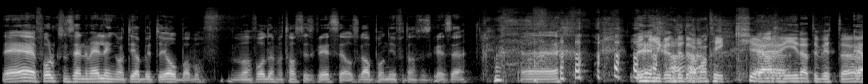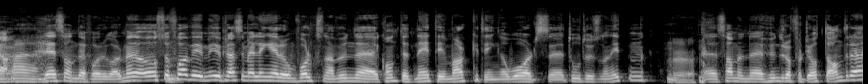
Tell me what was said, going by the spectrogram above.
Det er folk som sender melding om at de har bytta jobb og har fått en fantastisk reise og skal på en ny fantastisk reise. Eh, Ingen grunn til dramatikk eh, Ja. i dette byttet. Ja, det er sånn det foregår. Men også får vi mye pressemeldinger om folk som har vunnet Content Native Marketing Awards eh, 2019, mm. sammen med 148 andre.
